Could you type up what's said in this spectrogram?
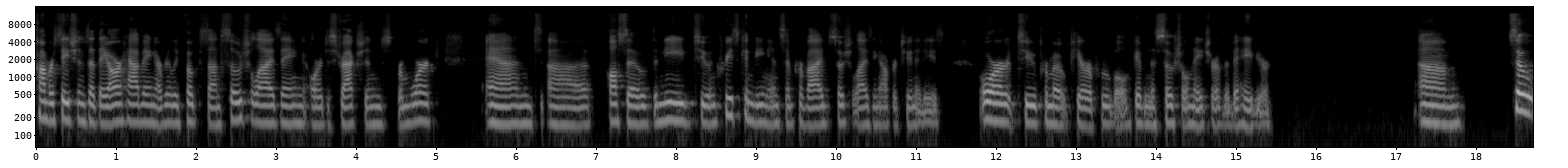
conversations that they are having are really focused on socializing or distractions from work and uh, also the need to increase convenience and provide socializing opportunities or to promote peer approval given the social nature of the behavior. Um, so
